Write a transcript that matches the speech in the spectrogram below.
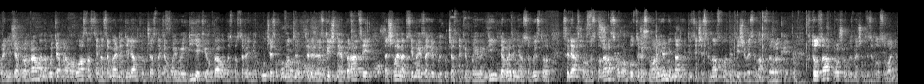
прийняття програми набуття права власності на земельні ділянки учасникам бойових дій, які обрали безпосередню участь у антитерористичній операції та членам сімей загиблих учасників бойових дій для ведення особистого селянського господарства в Апостолівському районі на 2017-2018 роки. Хто за, прошу визначитись голосуванням.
